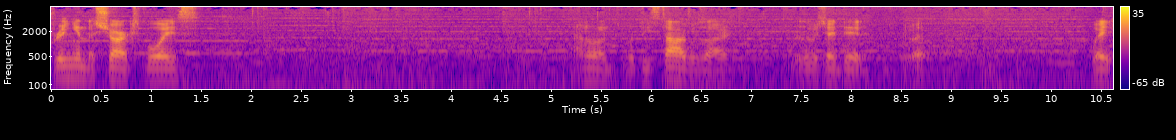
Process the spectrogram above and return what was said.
Bring in the sharks, boys. Don't know what these toggles are. Really wish I did. What? Wait.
